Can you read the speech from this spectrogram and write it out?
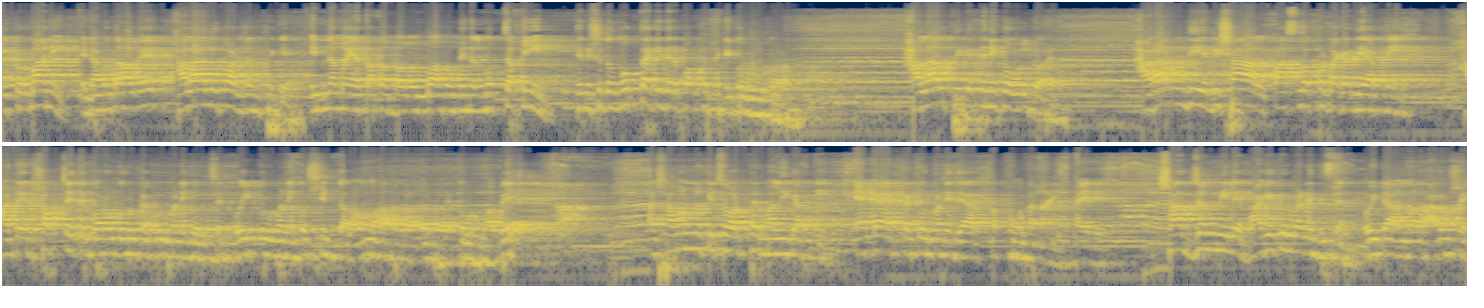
এই কোরবানি, এটা হতে হবে হালাল উপার্জন থেকে। তিনি শুধু মুত্তাকিদের পক্ষ থেকে কবুল করেন। হালাল থেকে তিনি কবুল করেন। হারাম দিয়ে বিশাল পাঁচ লক্ষ টাকা দিয়ে আপনি হাটের সবচাইতে বড় গরুটা কুরবানি করেছেন। ওই কুরবানি কশিনকাল কবুল হবে আর সামান্য কিছু অর্থের মালিক আপনি। একা একটা কুরবানি দেওয়ার সক্ষমতা নাই, ভাইরে। সাতজন মিলে ভাগে কুরবানি দিচ্ছেন ওইটা আল্লাহর আরশে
